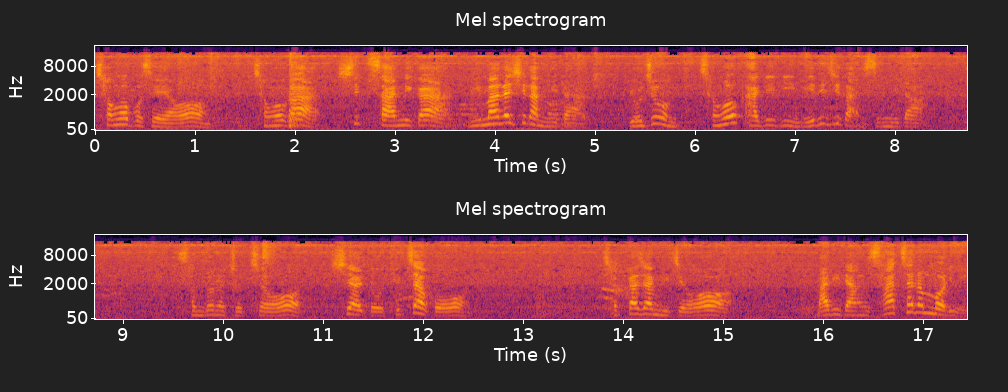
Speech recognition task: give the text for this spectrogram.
청어 보세요. 청어가 14미가 2만원씩 합니다. 요즘 청어 가격이 내리지가 않습니다. 선도는 좋죠. 씨알도 대짜고 젓가잠이죠. 마리당 4천원 머리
